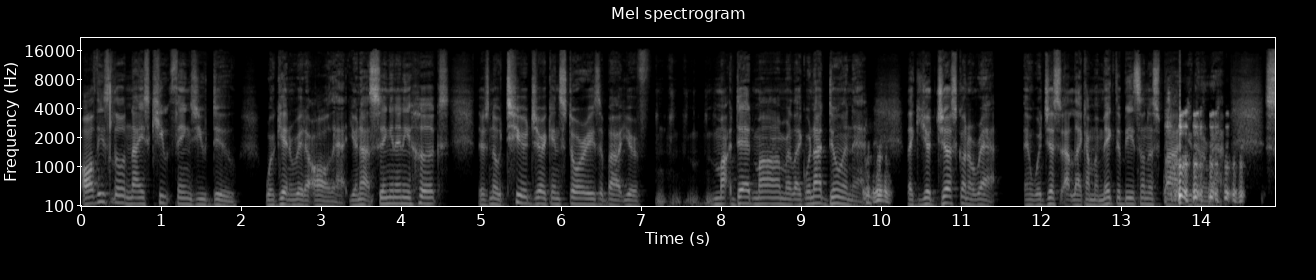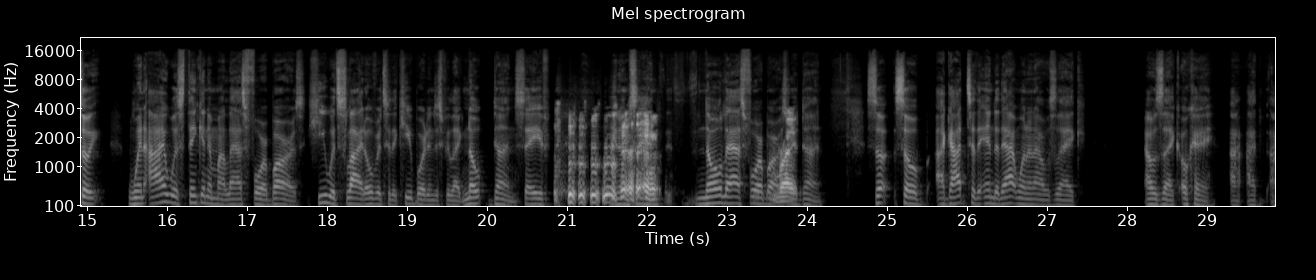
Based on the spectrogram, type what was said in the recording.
all these little nice, cute things you do. We're getting rid of all that. You're not singing any hooks. There's no tear jerking stories about your f- dead mom or like we're not doing that. Mhm. Like you're just gonna rap, and we're just uh, like I'm gonna make the beats on the spot. You're gonna rap. So when I was thinking in my last four bars, he would slide over to the keyboard and just be like, "Nope, done, save." You know what I'm saying? No last four bars, you're done. So so I got to the end of that one and I was like, I was like, okay, I I, I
